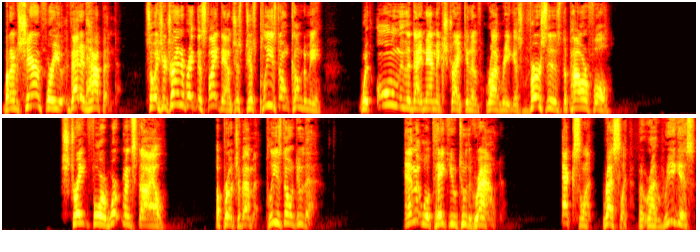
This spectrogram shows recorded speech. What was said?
But I'm sharing for you that it happened. So as you're trying to break this fight down, just, just please don't come to me with only the dynamic striking of Rodriguez versus the powerful, straightforward workman style approach of Emmett. Please don't do that. Emmett will take you to the ground. excellent wrestling, but Rodriguez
